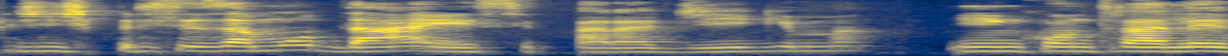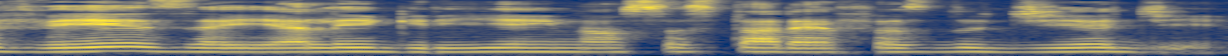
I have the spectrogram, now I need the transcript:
A gente precisa mudar esse paradigma e encontrar leveza e alegria em nossas tarefas do dia a dia.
